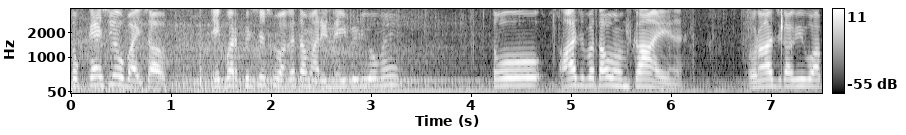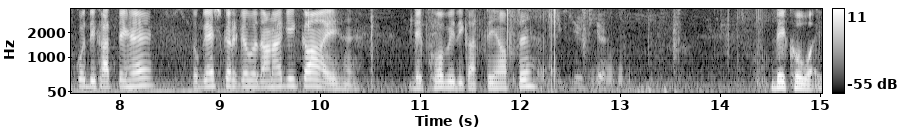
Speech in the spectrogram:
तो कैसे हो भाई साहब? एक बार फिर से स्वागत है हमारी नई वीडियो में। तो आज बताओ हम कहाँ आए हैं? और आज का भी वो आपको दिखाते हैं। तो गैस करके बताना कि कहाँ आए हैं। देखो अभी दिखाते हैं आपसे। देखो भाई।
